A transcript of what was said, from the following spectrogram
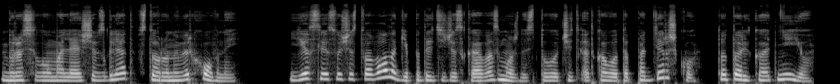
Бросила умоляющий взгляд в сторону Верховной. Если существовала гипотетическая возможность получить от кого-то поддержку, то только от нее.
